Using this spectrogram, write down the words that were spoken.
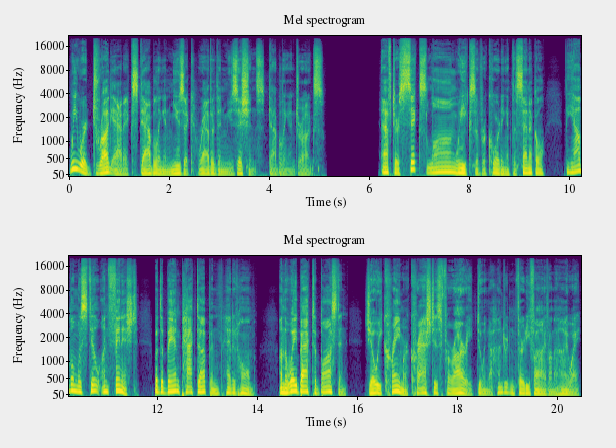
we were drug addicts dabbling in music rather than musicians dabbling in drugs. After six long weeks of recording at the Cenacle, the album was still unfinished, but the band packed up and headed home. On the way back to Boston, Joey Kramer crashed his Ferrari doing 135 on the highway.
